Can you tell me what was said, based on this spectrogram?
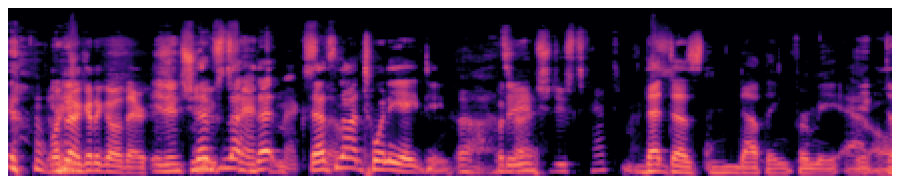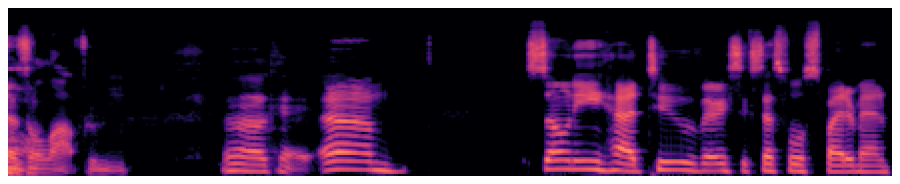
We're not going to go there. It That's introduced not that, X, that's though. not 2018. Ugh, But that's it right. introduced Phantomex. That does nothing for me at it all. does a lot for me. Okay. Um Sony had two very successful Spider-Man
